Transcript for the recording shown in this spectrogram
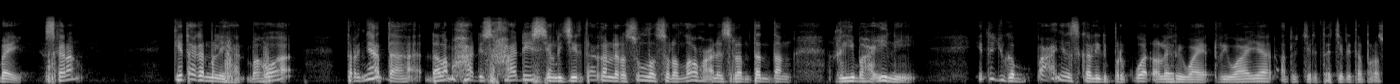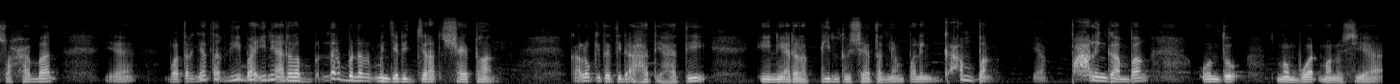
Baik, sekarang kita akan melihat bahwa ternyata dalam hadis-hadis yang diceritakan oleh Rasulullah SAW tentang ghibah ini, itu juga banyak sekali diperkuat oleh riwayat-riwayat atau cerita-cerita para sahabat, ya bahwa ternyata ghibah ini adalah benar-benar menjadi jerat syaitan. Kalau kita tidak hati-hati, ini adalah pintu syaitan yang paling gampang, ya paling gampang untuk membuat manusia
